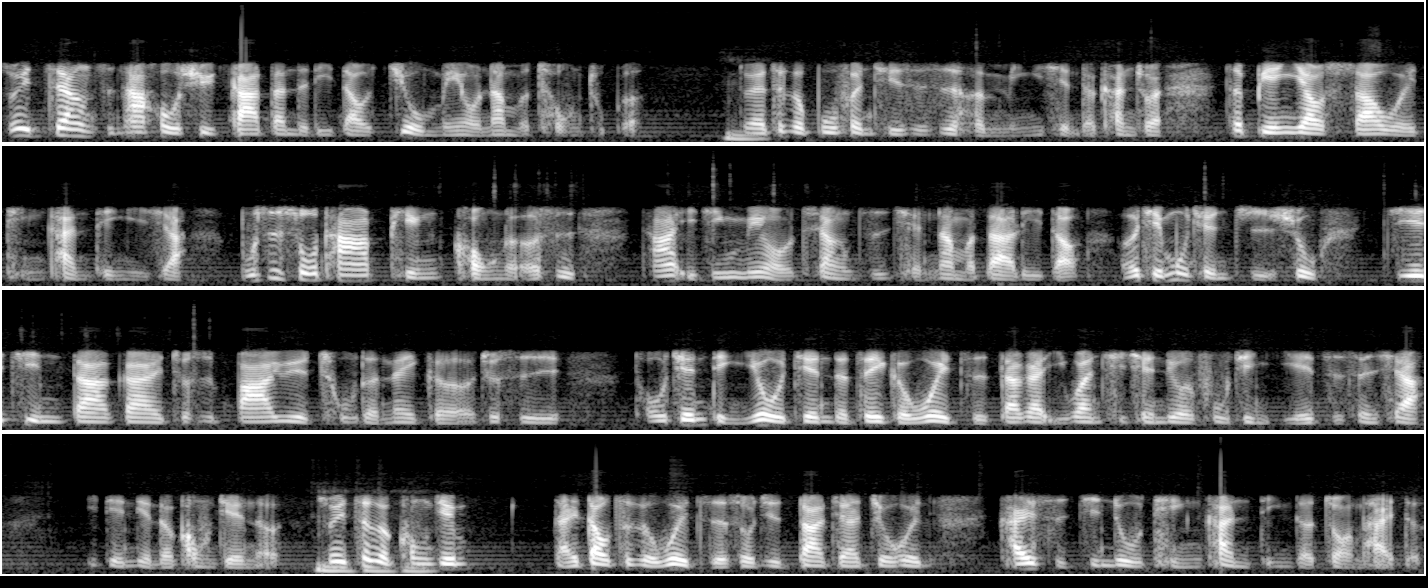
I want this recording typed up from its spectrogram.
所以这样子它后续嘎单的力道就没有那么充足了。对，这个部分其实是很明显的看出来，这边要稍微停看听一下，不是说它偏空了，而是它已经没有像之前那么大力道，而且目前指数接近大概就是八月初的那个就是头肩顶右肩的这个位置，大概一万七千六附近也只剩下一点点的空间了，所以这个空间来到这个位置的时候，其实大家就会开始进入停看盯的状态的，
